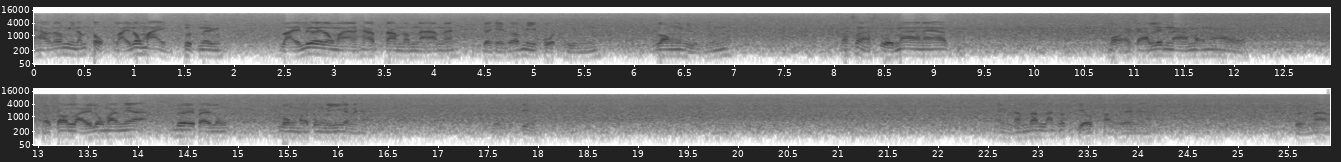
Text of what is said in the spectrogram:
นะครับแล้วมีน้ำตกไหลลงมาอีกจุดหนึ่งไหลเลื่อยลงมานะครับ ตามลำน้ำนะ จะเห็นว่ามีโขดหินร่องหิน ลักษณะสวยมากนะครับเหมาะกับการเล่นน้ำมากๆเลยแล้วก็ไหลลงมาเนี้ยเลื่อยไปลงลงมาตรงนี้กันนะฮะสวยจริงแอ่งน้ำ ด้านล่างก็เขียวใสเลยนะสวยมาก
